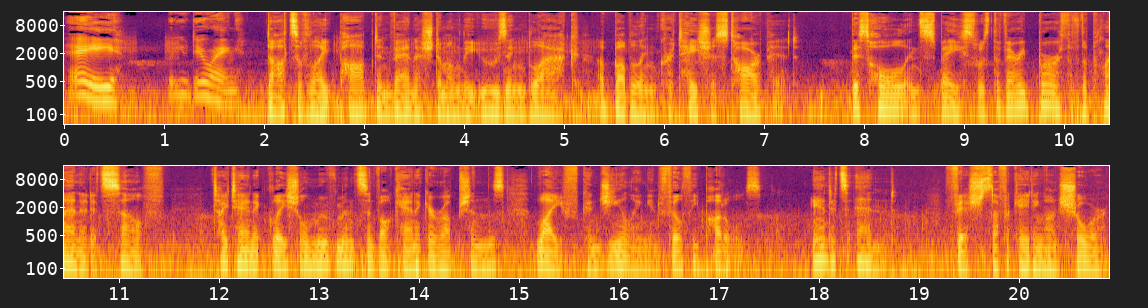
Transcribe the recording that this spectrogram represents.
Hey, what are you doing? Dots of light popped and vanished among the oozing black, a bubbling Cretaceous tar pit. This hole in space was the very birth of the planet itself. Titanic glacial movements and volcanic eruptions, life congealing in filthy puddles. And its end fish suffocating on shore,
